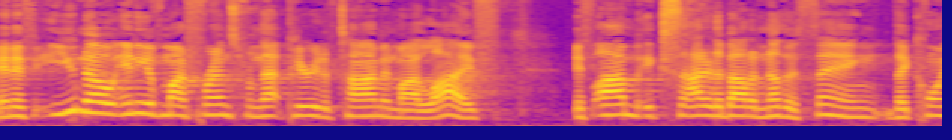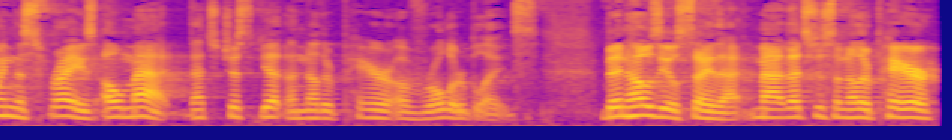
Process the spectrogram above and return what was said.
And if you know any of my friends from that period of time in my life, if I'm excited about another thing, they coin this phrase, oh, Matt, that's just yet another pair of rollerblades. Ben Hosey will say that. Matt, that's just another pair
